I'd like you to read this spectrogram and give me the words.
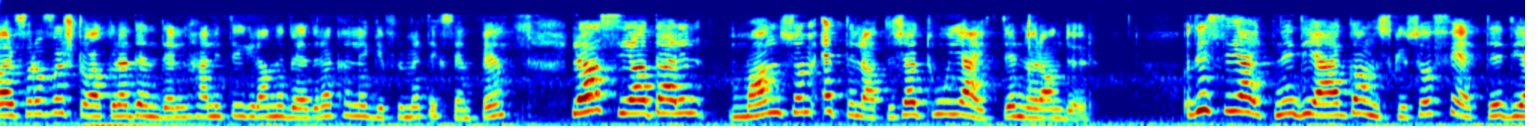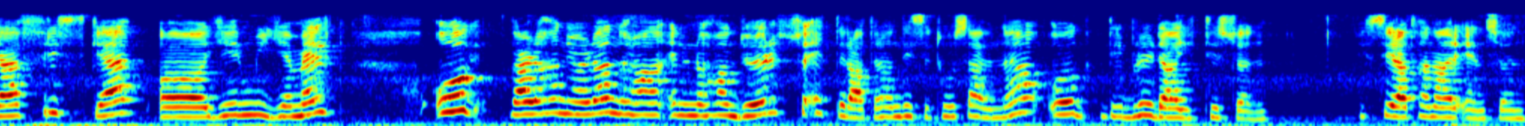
bare for å forstå akkurat den delen her litt bedre, jeg kan legge frem et eksempel. La oss si at det er en mann som etterlater seg to geiter når han dør. Og disse geitene, de er ganske så fete, de er friske og gir mye melk. Og hva er det han gjør da? Når han, når han dør, så etterlater han disse to sauene, og de blir da gitt til sønn. Vi sier at han har en sønn.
